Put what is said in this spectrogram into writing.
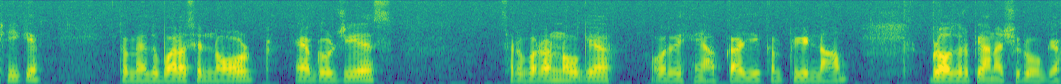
ठीक है? तो मैं दोबारा से node app dot J S server run हो गया और देखें आपका ये कंप्लीट नाम ब्राउज़र पे आना शुरू हो गया।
